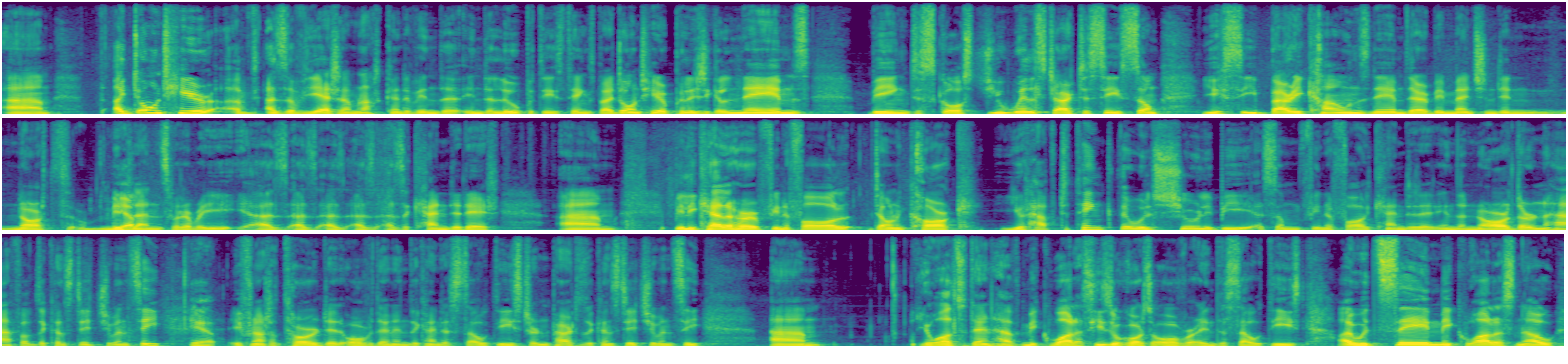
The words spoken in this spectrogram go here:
Um, I don't hear of, as of yet. I'm not kind of in the in the loop with these things, but I don't hear political names being discussed. You will start to see some. You see Barry Cowen's name there being mentioned in North Midlands, whatever, he, as, as as as as a candidate. Um, Billy Kelleher, Fianna Fáil down in Cork. You'd have to think there will surely be some Fianna Fáil candidate in the northern half of the constituency Yep. if not a third over then in the kind of southeastern part of the constituency. Um, you also then have Mick Wallace. He's of course over in the southeast. I would say Mick Wallace now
